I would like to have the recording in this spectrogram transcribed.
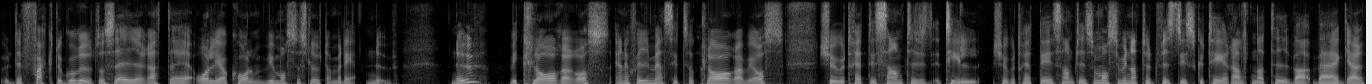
de facto går ut och säger att eh, olja och kol, vi måste sluta med det nu. Nu, vi klarar oss energimässigt så klarar vi oss 2030 samtidigt till 2030. Samtidigt så måste vi naturligtvis diskutera alternativa vägar.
